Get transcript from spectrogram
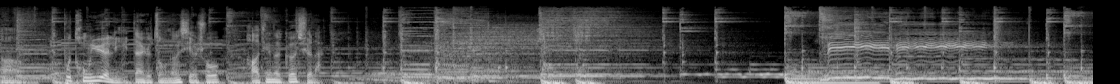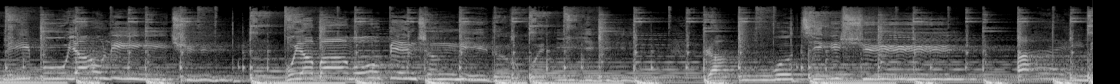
啊，不通乐理，但是总能写出好听的歌曲来。丽丽，你不要离去，不要把我变成你的，让我继续爱你。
